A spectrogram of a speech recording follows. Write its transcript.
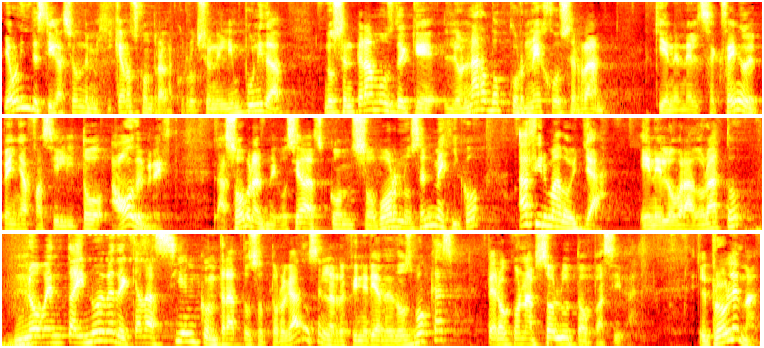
y a una investigación de mexicanos contra la corrupción y la impunidad, nos enteramos de que Leonardo Cornejo Serrano, quien en el sexenio de Peña facilitó a Odebrecht las obras negociadas con sobornos en México, ha firmado ya en el obradorato 99 de cada 100 contratos otorgados en la refinería de Dos Bocas, pero con absoluta opacidad. El problema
